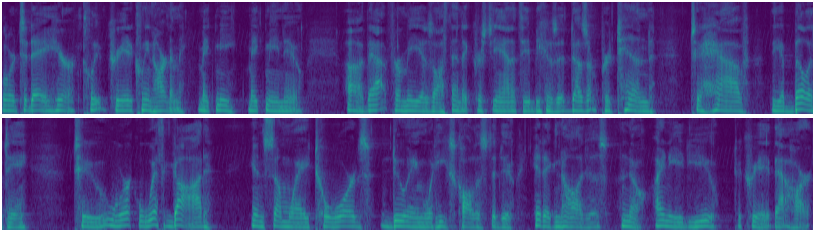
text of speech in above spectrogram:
Lord, today, here, create a clean heart in me. Make me, make me new. Uh, that for me is authentic Christianity because it doesn't pretend to have the ability to work with God in some way towards doing what He's called us to do. It acknowledges, no, I need you to create that heart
